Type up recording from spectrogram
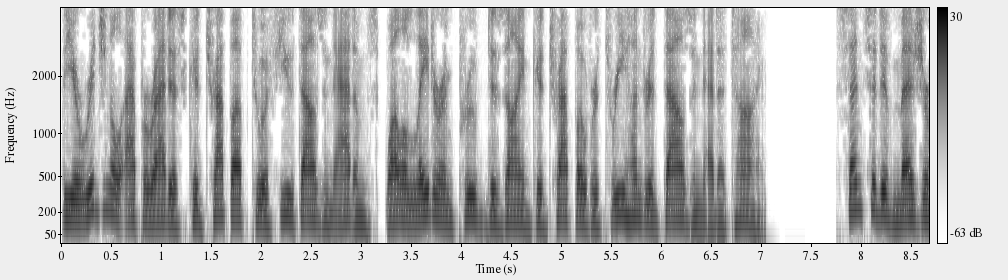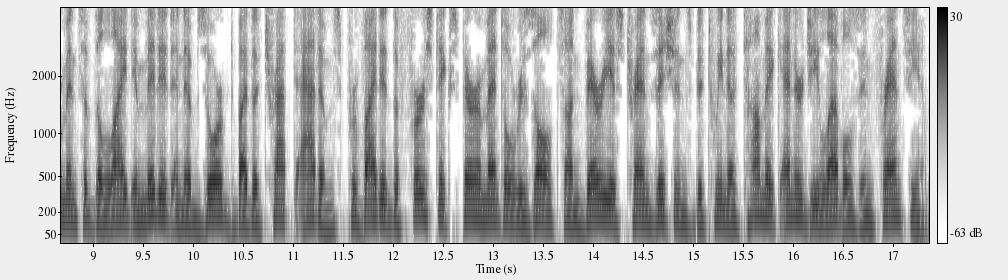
The original apparatus could trap up to a few thousand atoms, while a later improved design could trap over 300,000 at a time. Sensitive measurements of the light emitted and absorbed by the trapped atoms provided the first experimental results on various transitions between atomic energy levels in francium.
